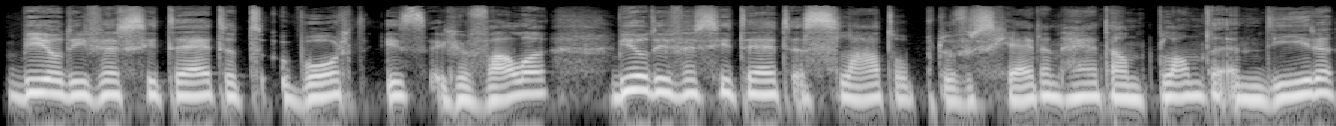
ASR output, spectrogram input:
Biodiversiteit, het woord is gevallen. Biodiversiteit slaat op de verscheidenheid aan planten en dieren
